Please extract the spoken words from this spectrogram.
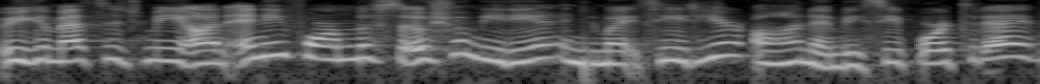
or you can message me on any form of social media and you might see it here on NBC4 Today.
